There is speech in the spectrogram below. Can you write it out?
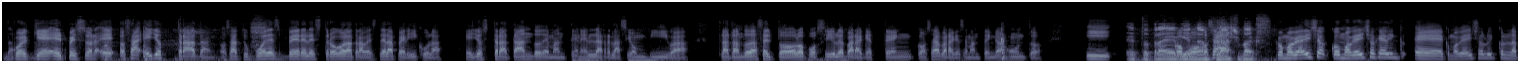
No, Porque el personaje, o sea, ellos tratan, o sea, tú puedes ver el struggle a través de la película, ellos tratando de mantener la relación viva, tratando de hacer todo lo posible para que estén, o sea, para que se mantengan juntos. Y Esto trae Como, Vietnam o sea, flashbacks. como había dicho, como había dicho Kevin, eh, como había dicho Luis con la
